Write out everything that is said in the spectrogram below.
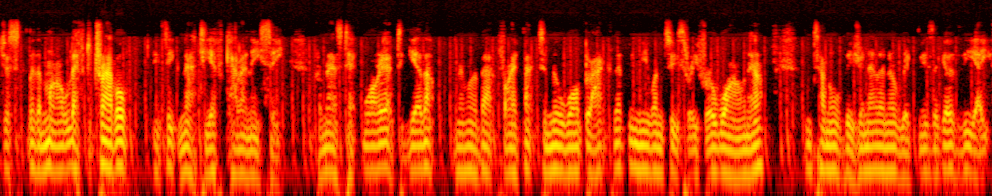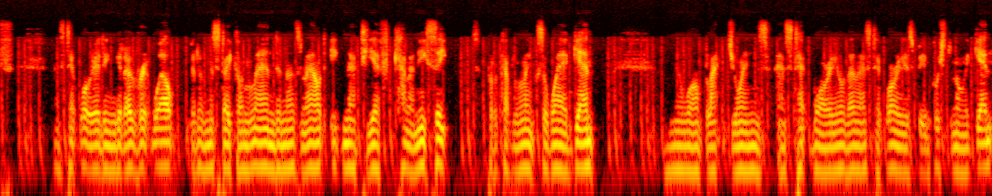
just with a mile left to travel. It's Ignatieff Kalanisi from Aztec Warrior together. And then we're about five back to Millwall Black. They've been me one, two, three for a while now. And Tunnel Vision, Eleanor Rigby as they go to the eighth. Aztec Warrior didn't get over it well. Bit of a mistake on land and has allowed Ignatieff Kalanisi to put a couple of lengths away again. Millwall Black joins Aztec Warrior, although Aztec Warrior is being pushed along again.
